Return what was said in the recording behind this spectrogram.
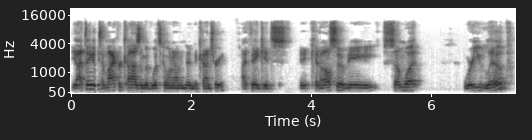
Yeah, I think it's a microcosm of what's going on in the country. I think it's it can also be somewhat where you live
